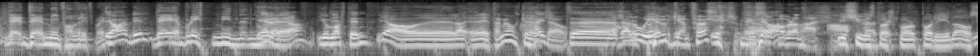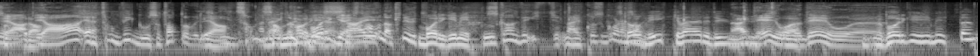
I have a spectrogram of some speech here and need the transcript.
Det, det er min favoritt blitt. Ja, din. Det er blitt min nummer Er det det, ja? Jo Martin? Ja, eh, ra- ganske høyt, Helt jeg òg. eh, Hallo i uken først, og så kommer den her. Med 20 spørsmål på lyd, også Ja, bra. ja, er det Trond Viggo som har tatt over? Ja. Sammen Savner Borge. Borge. Jeg Knut. Borge i midten. Skal vi ikke Nei, hvordan går den Skal vi ikke være du Nei, det er jo, det er jo uh... Med Borge i midten.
